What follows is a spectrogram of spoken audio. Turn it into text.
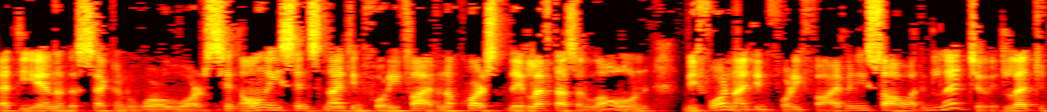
at the end of the Second World War, only since 1945. And of course, they left us alone before 1945, and you saw what it led to. It led to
